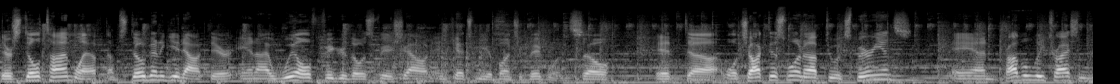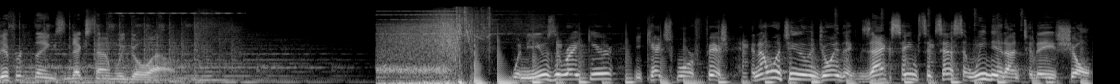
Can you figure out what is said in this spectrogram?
There's still time left. I'm still going to get out there, and I will figure those fish out and catch me a bunch of big ones. So, it uh, we'll chalk this one up to experience, and probably try some different things the next time we go out. When you use the right gear, you catch more fish. And I want you to enjoy the exact same success that we did on today's show.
